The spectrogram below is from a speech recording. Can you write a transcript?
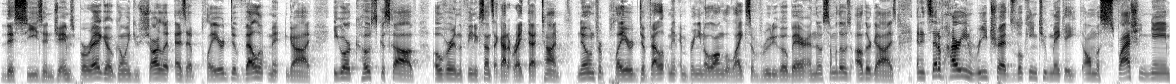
this season. James Borrego going to Charlotte as a player development guy. Igor Kokoskov over in the Phoenix Suns, I got it right that time, known for player development and bringing along the likes of Rudy Gobert and those some of those other guys. And instead of hiring retreads looking to make a almost splashy name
